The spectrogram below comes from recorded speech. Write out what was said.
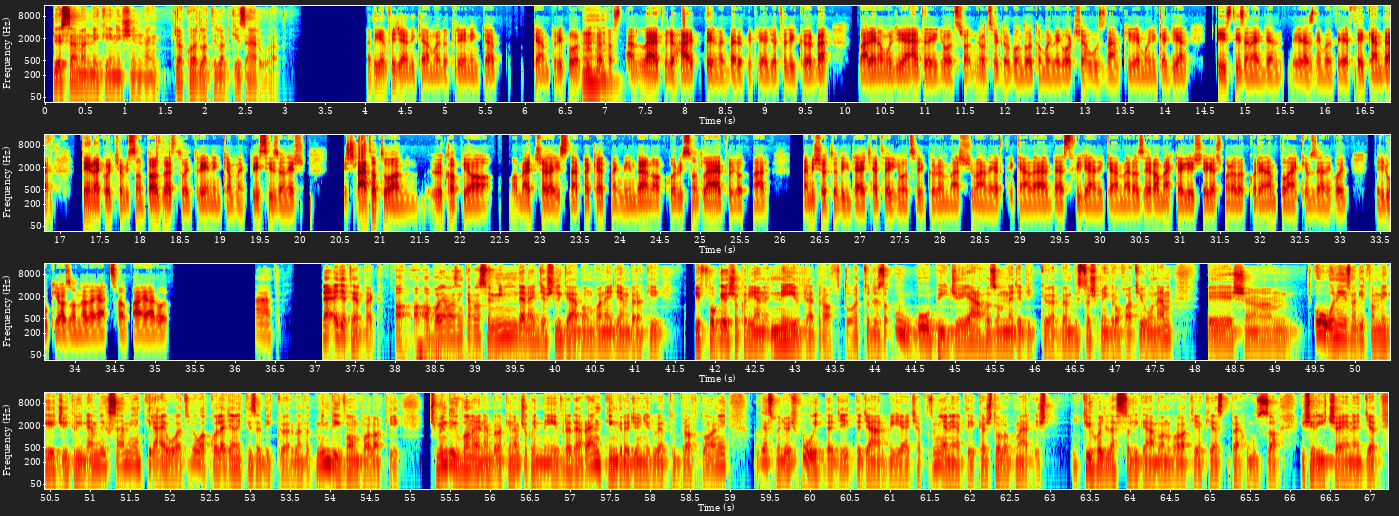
Pierce mennék én is innen, gyakorlatilag kizárólag. Hát igen, figyelni kell majd a training camp, camp reportokat, uh-huh. aztán lehet, hogy a hype tényleg beröpíti egy ötödik körbe, bár én amúgy ilyen hetedik, nyolcadikra gondoltam, hogy még ott se húznám ki, én mondjuk egy ilyen 10-11-en érezném őt értéken, de tényleg, hogyha viszont az lesz, hogy training camp, meg preseason, és, és láthatóan ő kapja a meccselei snapeket, meg minden, akkor viszont lehet, hogy ott már nem is ötödik, de egy hetedik, nyolcadik körön már simán értéken lehet, de ezt figyelni kell, mert azért ha megegészséges marad, akkor én nem tudom elképzelni, hogy egy ruki azonnal lejátsza a pályáról. Hát, ne, egyetértek. A, a, a bajom az inkább az, hogy minden egyes ligában van egy ember, aki, aki fogja, és akkor ilyen névre draftol. Tudod, ez a uh, OBJ, elhozom negyedik körben, biztos még rohadt jó, nem? És um, ó, nézd meg, itt van még AJ Green, emlékszel, milyen király volt? Jó, akkor legyen egy tizedik körben. Tehát mindig van valaki, és mindig van olyan ember, aki nem csak hogy névre, de rankingre gyönyörűet tud draftolni, aki azt mondja, hogy fú, itt egy, itt egy RB1, hát az milyen értékes dolog már, és tudja, hogy lesz a ligában valaki, aki ezt behúzza, és reach egyet.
